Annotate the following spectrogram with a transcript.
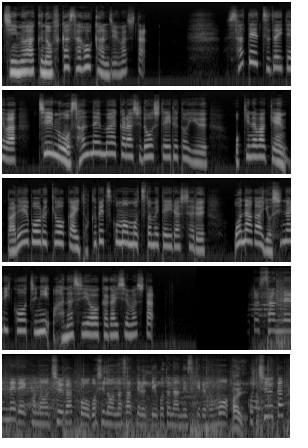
チームワークの深さを感じました。さて続いてはチームを3年前から指導しているという沖縄県バレーボール協会特別顧問も務めていらっしゃる尾長義成コーチにお話をお伺いしました。今年3年目でこの中学校をご指導なさってるっていうことなんですけれども、はい、こう中学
